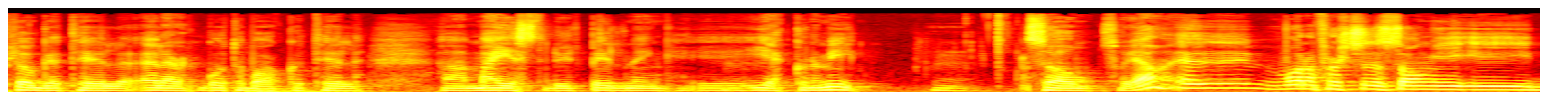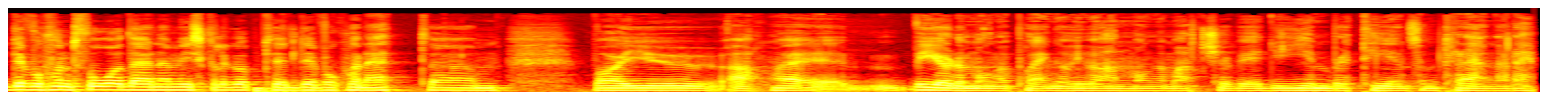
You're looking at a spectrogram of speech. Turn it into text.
plugga till, eller gå tillbaka till uh, magisterutbildning i, i ekonomi. Mm. Så, så ja, eh, vår första säsong i, i, division 2 där när vi skulle gå upp till division 1 um, var ju, ja, eh, vi gjorde många poäng och vi vann många matcher. Vi hade ju Jim Brithén som tränare.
